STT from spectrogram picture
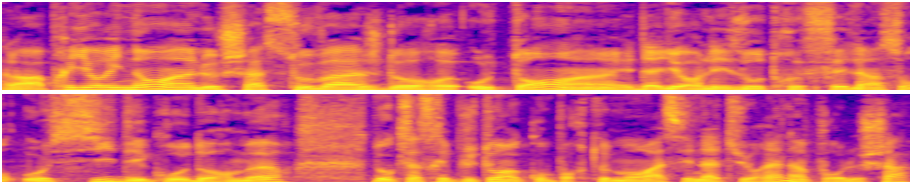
Alors a priori non, hein, le chat sauvage dort euh, autant, hein, et d'ailleurs les autres félins sont aussi des gros dormeurs, donc ça serait plutôt un comportement assez naturel hein, pour le chat.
